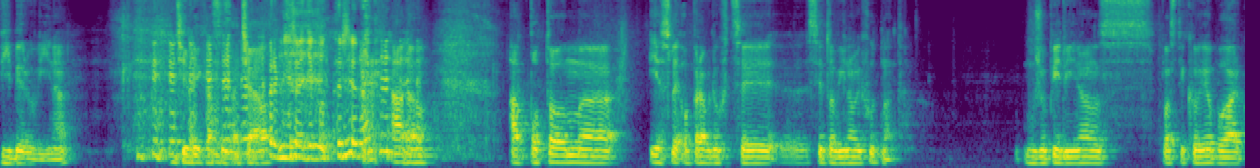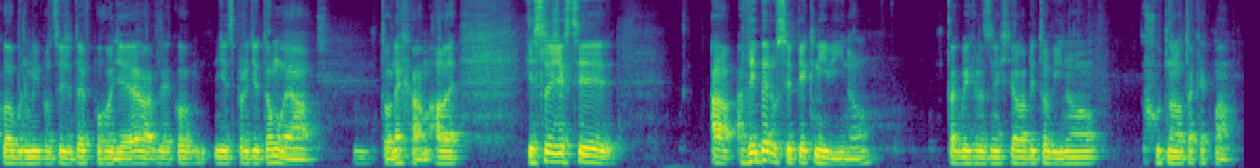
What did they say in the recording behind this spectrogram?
Výběru vína. Čím bych asi začal. V první řadě podtrženo. Ano. A potom, eh, jestli opravdu chci eh, si to víno vychutnat. Můžu pít víno z plastikového pohárku a budu mít pocit, že to je v pohodě a jako nic proti tomu, já to nechám. Ale jestliže chci a, a vyberu si pěkný víno, tak bych hrozně chtěl, aby to víno chutnalo tak, jak má.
